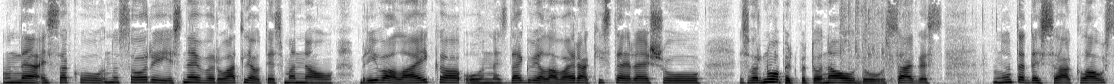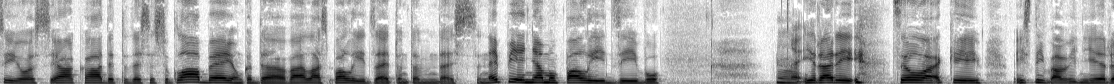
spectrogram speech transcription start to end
Un es saku, nu, sorry, es nevaru atļauties, man nav brīvā laika, un es degvielā vairāk iztērēšu. Es varu nopirkt par to naudu sagas. Nu, tad es klausījos, jā, kāda tad es esmu glābēja, un kad vēlās palīdzēt, un tad es nepieņemu palīdzību. Mm, ir arī cilvēki, īstenībā viņi ir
